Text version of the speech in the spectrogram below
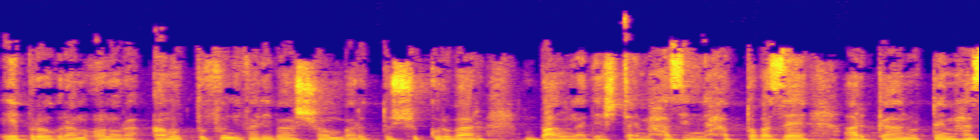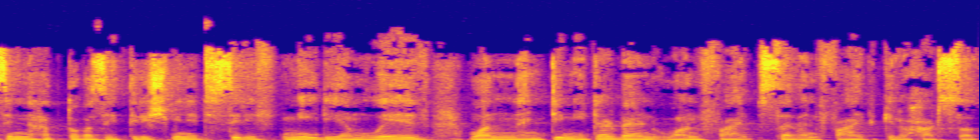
এই প্রোগ্রাম অনরা আমত্ত ফুনি ফারিবা সোমবার তো শুক্রবার বাংলাদেশ টাইম হাজিন নাহাত্ত বাজে আর কানো টাইম হাজিন নাহাত্ত বাজে ত্রিশ মিনিট সিরিফ medium wave one ninety metre band one five seven five kilo হার্টসত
